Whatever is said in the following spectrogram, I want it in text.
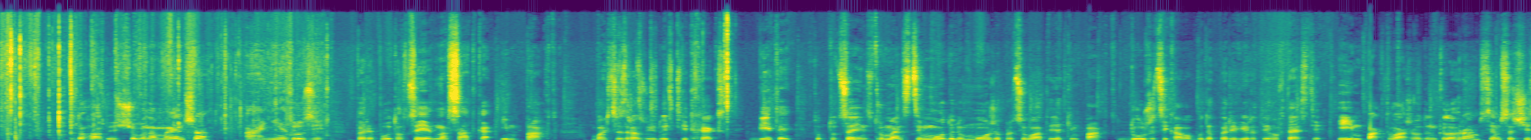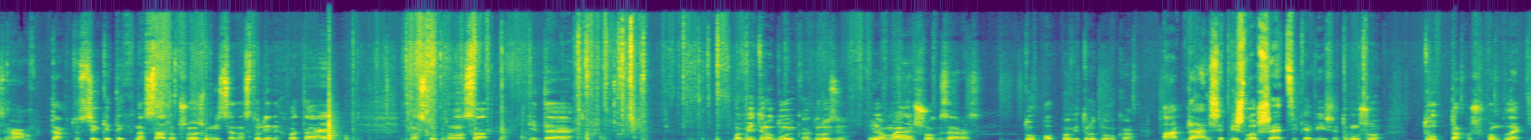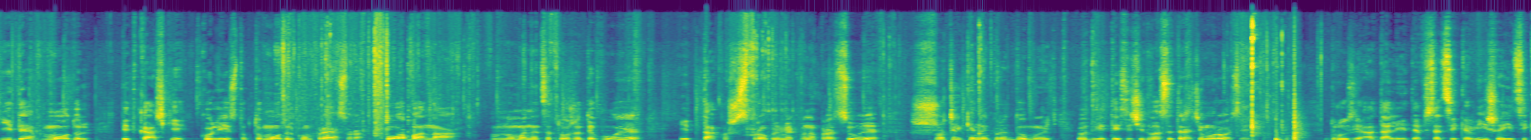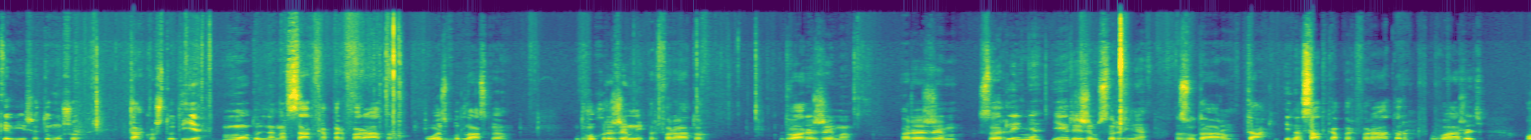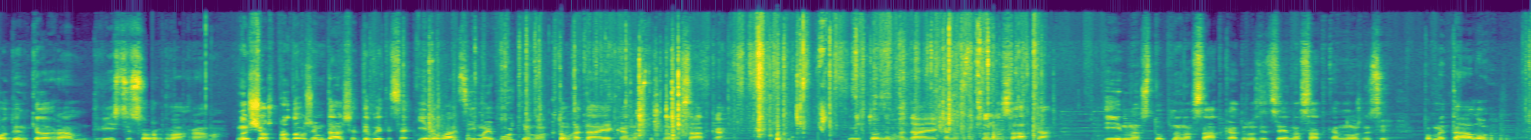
догадуюсь, що вона менша. А, ні, друзі, перепутав. Це є насадка Impact. Бачите, зразу йдуть під хекс біти. Тобто цей інструмент з цим модулем може працювати як імпакт. Дуже цікаво буде перевірити його в тесті. І імпакт важить 1 кг 76 грам. Так, тут стільки тих насадок, що аж місця на столі не вистачає. Наступна насадка іде повітродуйка, друзі. Я в мене шок зараз. Тупо повітродувка. А далі пішло ще цікавіше, тому що тут також в комплекті йде модуль підкачки коліс, тобто модуль компресора. Обана! Ну, мене це теж дивує. І також спробуємо, як вона працює. Що тільки не придумують в 2023 році. Друзі, а далі йде все цікавіше і цікавіше, тому що також тут є модульна насадка перфоратор. Ось, будь ласка, двохрежимний перфоратор. Два режими. Режим сверління і режим сверління з ударом. Так, і насадка перфоратор важить 1 кг 242 грама. Ну що ж, продовжуємо далі дивитися інновації майбутнього. Хто вгадає, яка наступна насадка? Ніхто не вгадає, яка наступна насадка. І наступна насадка, друзі, це насадка ножниці по металу.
